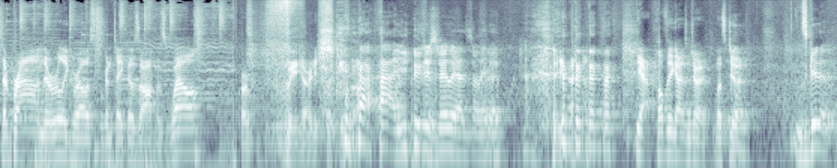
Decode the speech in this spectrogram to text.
They're brown. They're really gross. We're gonna take those off as well. Or we already took these off. you just really isolated. yeah. yeah. Hopefully you guys enjoy it. Let's do Yeah. it. Let's get it.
